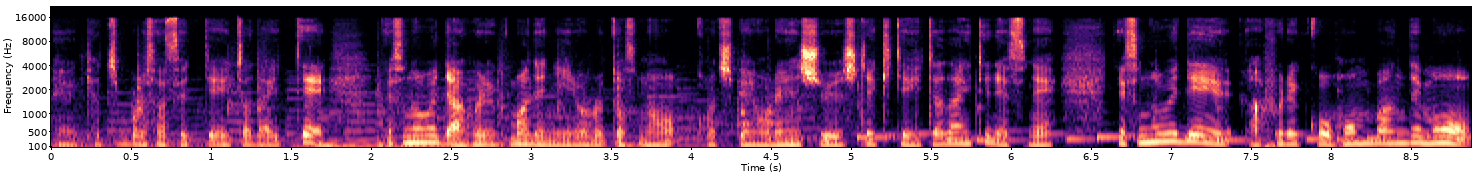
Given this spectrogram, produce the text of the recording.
えキャッチボールさせていただいてでその上でアフレコまでにいろいろとその高知弁を練習してきていただいてですねでその上でアフレコ本番でも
